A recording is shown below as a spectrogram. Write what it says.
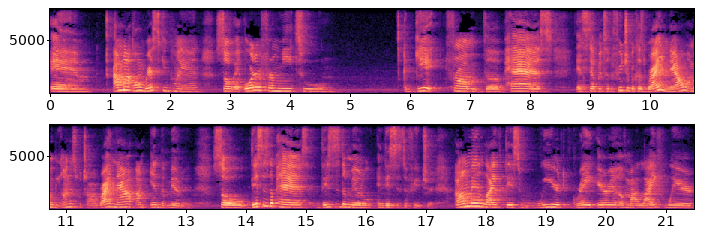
And i'm my own rescue plan. So in order for me to get from the past and step into the future because right now i'm gonna be honest with y'all right now i'm in the middle so this is the past this is the middle and this is the future i'm in like this weird gray area of my life where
